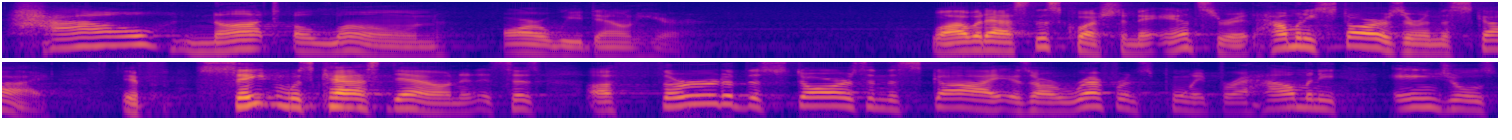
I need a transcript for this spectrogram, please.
How not alone are we down here? Well, I would ask this question to answer it How many stars are in the sky? If Satan was cast down, and it says a third of the stars in the sky is our reference point for how many angels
